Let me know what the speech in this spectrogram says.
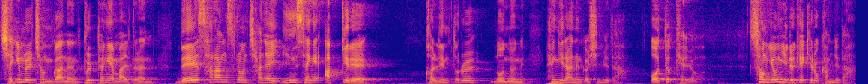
책임을 전가하는 불평의 말들은 내 사랑스러운 자녀의 인생의 앞길에 걸림돌을 놓는 행위라는 것입니다. 어떻게요? 성경이 이렇게 기록합니다.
